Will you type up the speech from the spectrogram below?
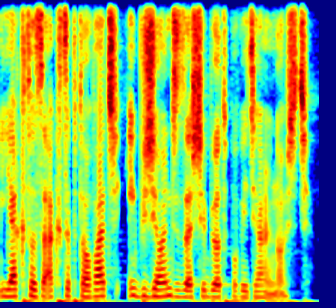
jak to zaakceptować i wziąć za siebie odpowiedzialność.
